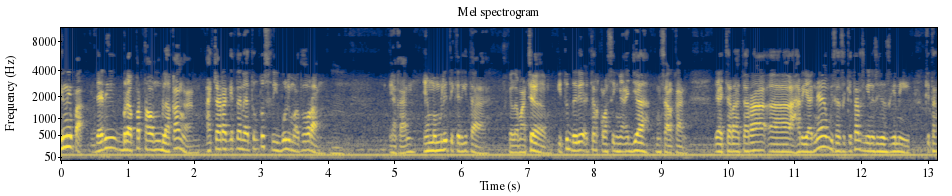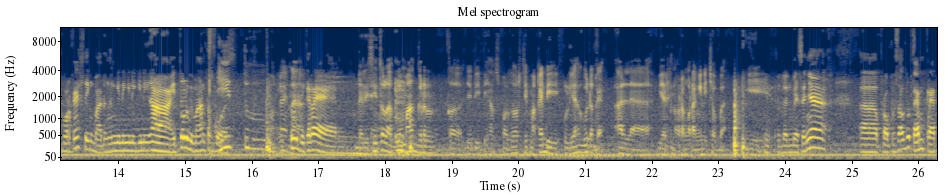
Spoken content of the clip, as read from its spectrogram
ini pak, dari berapa tahun belakangan acara kita datang tuh 1.500 orang, Hmm. ya kan, yang membeli tiket kita segala macam. Itu dari acara closingnya aja, misalkan. Di acara-acara eh, hariannya bisa sekitar segini segini segini. Kita forecasting pak dengan gini gini gini. Nah itu lebih mantep bos. itu makanya Itu nah, lebih keren. dari situ lah gue mager ke jadi pihak sponsorship makanya di kuliah gue udah kayak alah biarin orang-orang ini coba gitu Gitu. Dan biasanya eh, proposal tuh template.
